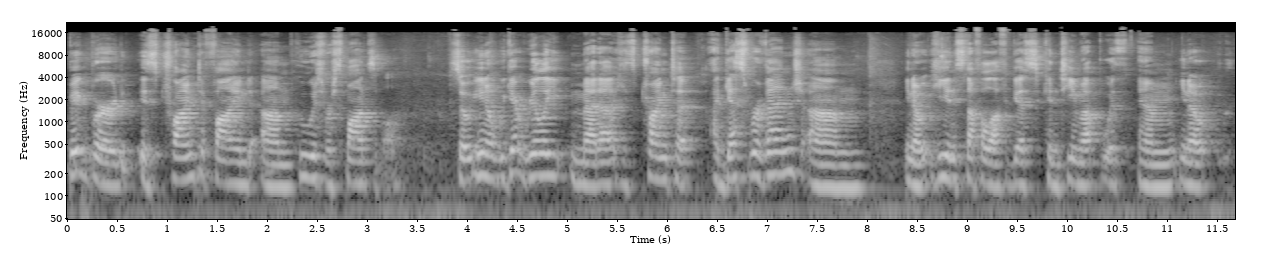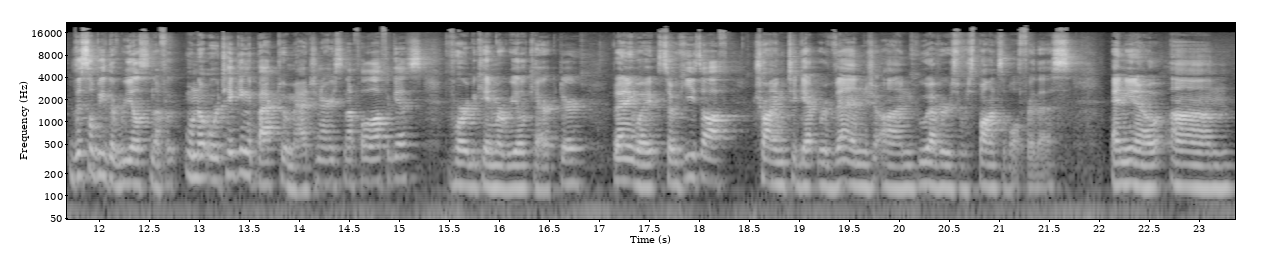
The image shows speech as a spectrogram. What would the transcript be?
Big Bird is trying to find um, who is responsible. So you know we get really meta. He's trying to, I guess, revenge. Um, you know, he and Snuffleupagus can team up with him. You know, this will be the real Snuffleupagus. Well, no, we're taking it back to imaginary Snuffleupagus before he became a real character. But anyway, so he's off trying to get revenge on whoever's responsible for this. And you know, um,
